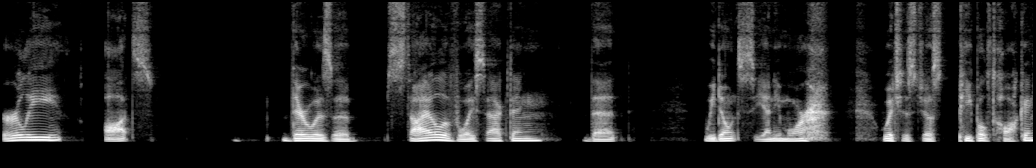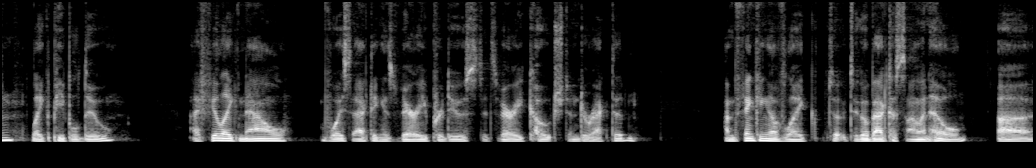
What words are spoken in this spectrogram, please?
early aughts, there was a style of voice acting that we don't see anymore, which is just people talking like people do. I feel like now voice acting is very produced, it's very coached and directed. I'm thinking of like to, to go back to Silent Hill, uh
